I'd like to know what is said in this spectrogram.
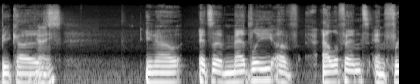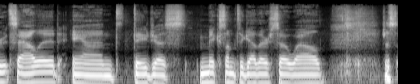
because, okay. you know, it's a medley of elephant and fruit salad, and they just mix them together so well. Just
